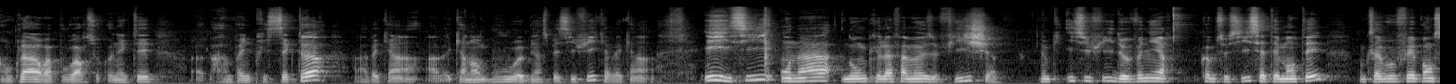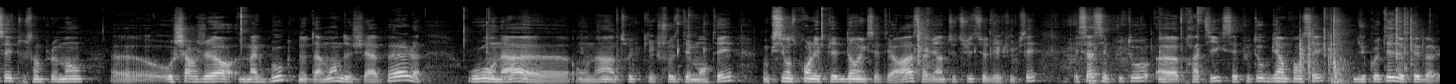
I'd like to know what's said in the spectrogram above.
Donc là, on va pouvoir se connecter euh, par exemple à une prise secteur avec un, avec un embout euh, bien spécifique. Avec un... Et ici, on a donc la fameuse fiche. Donc il suffit de venir comme ceci, c'est aimanté. Donc ça vous fait penser tout simplement euh, au chargeur MacBook, notamment de chez Apple où on a, euh, un truc, quelque chose démonté. Donc si on se prend les pieds dedans, etc., ça vient tout de suite se déclipser. Et ça, c'est plutôt euh, pratique, c'est plutôt bien pensé du côté de Pebble.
